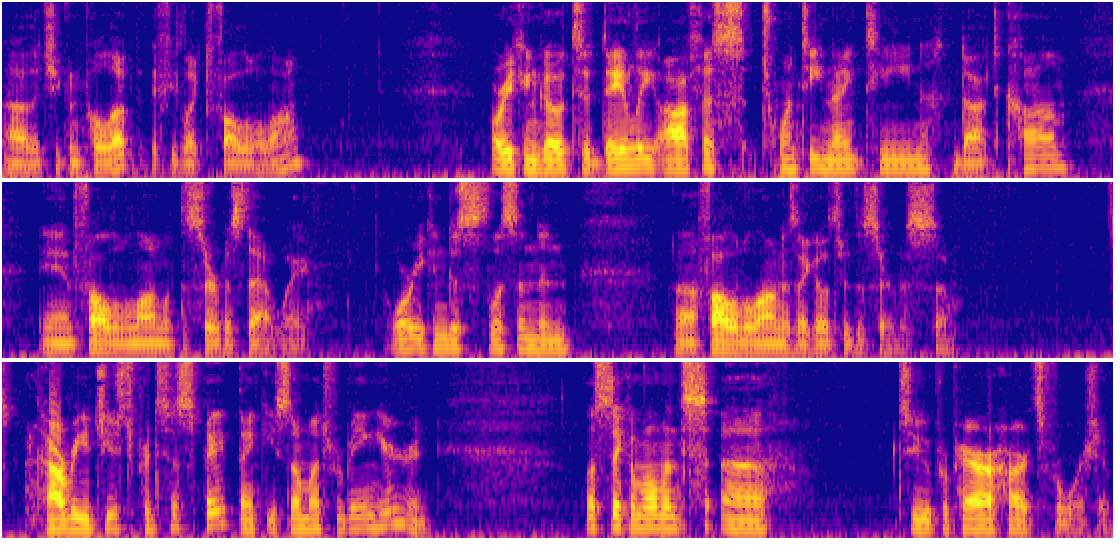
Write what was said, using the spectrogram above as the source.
uh, that you can pull up if you'd like to follow along. Or you can go to dailyoffice2019.com and follow along with the service that way. Or you can just listen and uh, follow along as I go through the service. So, however you choose to participate, thank you so much for being here. And let's take a moment uh, to prepare our hearts for worship.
